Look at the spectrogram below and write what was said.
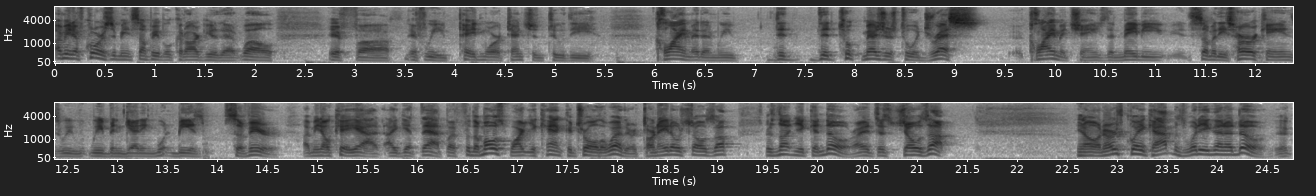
I mean of course i mean some people could argue that well if uh, if we paid more attention to the climate and we did did took measures to address climate change, then maybe some of these hurricanes we we've been getting wouldn't be as severe. I mean, okay, yeah, I get that, but for the most part, you can't control the weather. A tornado shows up, there's nothing you can do, right? It just shows up. You know, an earthquake happens, what are you going to do?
